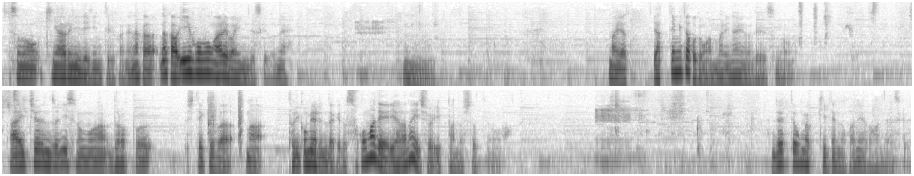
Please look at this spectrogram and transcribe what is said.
その気軽にできんというかね。なんかなんかいい方法があればいいんですけどね。うん。まあややってみたことがあんまりないのでその iTunes にそのままドロップしていけばまあ取り込めるんだけどそこまでやらないでしょ一般の人っていうのは。どうやって音楽聴いてんのかねわかんないですけど。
